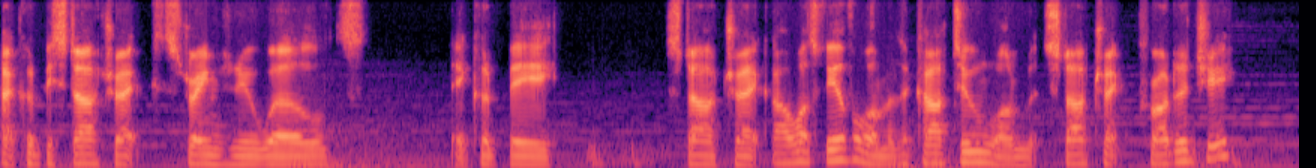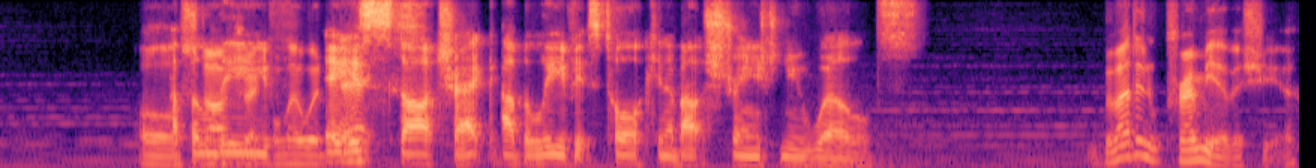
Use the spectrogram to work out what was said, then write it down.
that could be Star Trek: Strange New Worlds. It could be Star Trek. Oh, what's the other one? A cartoon one, Star Trek Prodigy, or I Star believe Trek Lower it is Decks. Star Trek. I believe it's talking about Strange New Worlds. But that didn't premiere this year.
